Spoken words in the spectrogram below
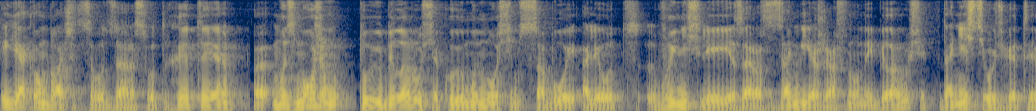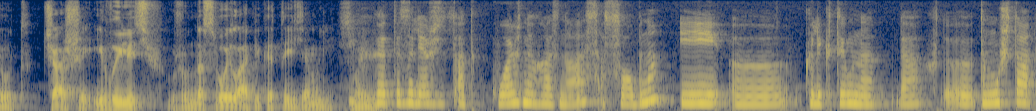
і як вам бачыцца вот зараз вот гэтыя мы зможам тую Беларусь якую мы носім з сабой але вот вынеслі яе зараз за межы асноўнай беларусі данесці вось гэтыя вот чашы і выліць ужо на свой лапік этой зямлі свой. гэта залежыць ад кожнага з нас асобна і э, калектыўна да? Э, Таму что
